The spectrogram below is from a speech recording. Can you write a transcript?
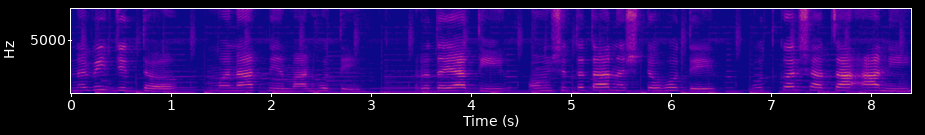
नवी जिद्द मनात निर्माण होते. हृदयातील अंशतता नष्ट होते. उत्कर्षाचा आणि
